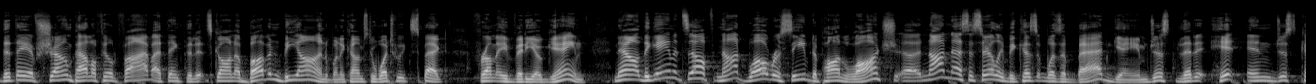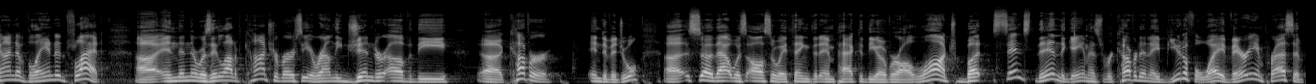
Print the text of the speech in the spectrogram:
that they have shown Battlefield 5. I think that it's gone above and beyond when it comes to what to expect from a video game. Now, the game itself, not well received upon launch, uh, not necessarily because it was a bad game, just that it hit and just kind of landed flat. Uh, and then there was a lot of controversy around the gender of the uh, cover individual. Uh, so that was also a thing that impacted the overall launch. But since then, the game has recovered in a beautiful way. Very impressive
